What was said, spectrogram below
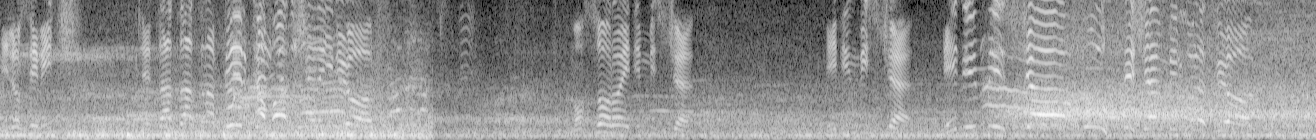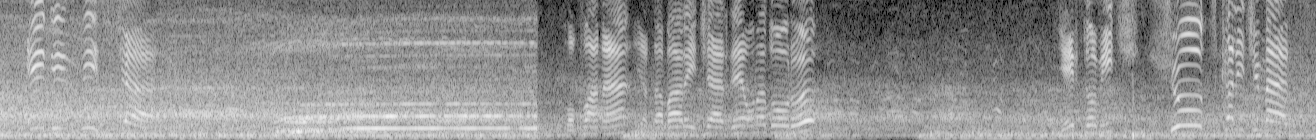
Milosevic ceza sahasına bir kafa dışarı gidiyor. Mossoro Edin Visca. Edin Visca. Edin Visca muhteşem bir gol atıyor. Edin Visca. Fofana Yatabare içeride ona doğru. Jevtovic şut kaleci Mert.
